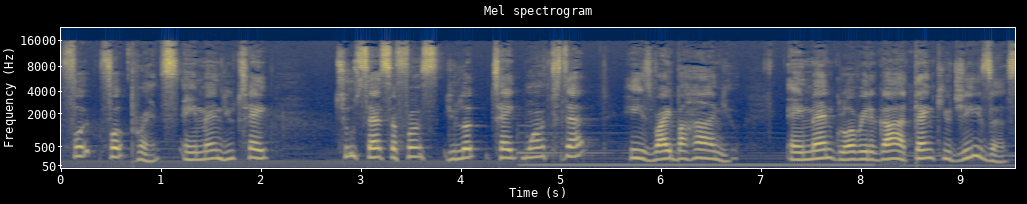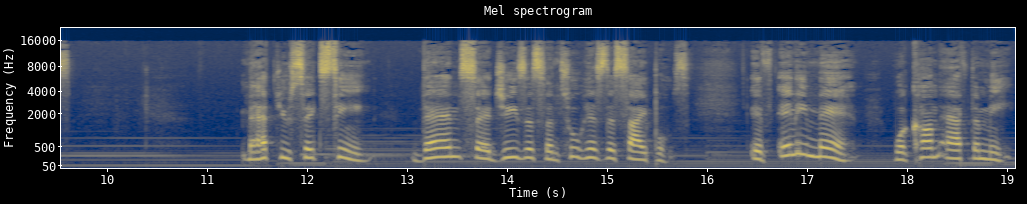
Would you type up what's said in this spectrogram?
Foot footprints. Amen. You take two sets of fronts, you look take one step, he's right behind you. Amen. Glory to God. Thank you, Jesus. Matthew 16. Then said Jesus unto his disciples, If any man will come after me,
